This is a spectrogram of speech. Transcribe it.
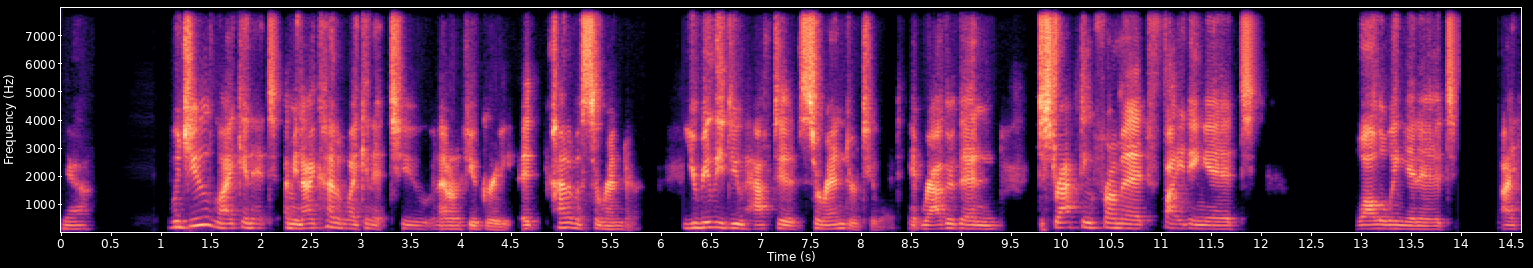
Yeah. Would you liken it? I mean, I kind of liken it to, and I don't know if you agree, it kind of a surrender. You really do have to surrender to it, it rather than distracting from it, fighting it, wallowing in it. I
